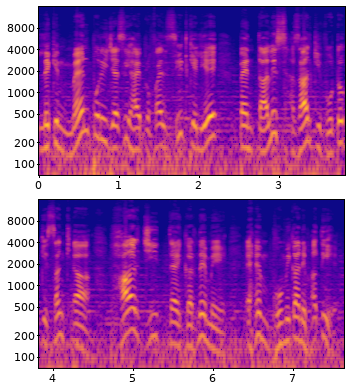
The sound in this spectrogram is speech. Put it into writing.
लेकिन मैनपुरी जैसी हाई प्रोफ़ाइल सीट के लिए पैंतालीस हज़ार की वोटों की संख्या हार जीत तय करने में अहम भूमिका निभाती है।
